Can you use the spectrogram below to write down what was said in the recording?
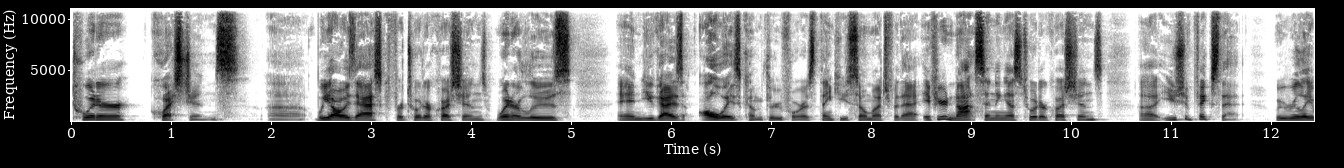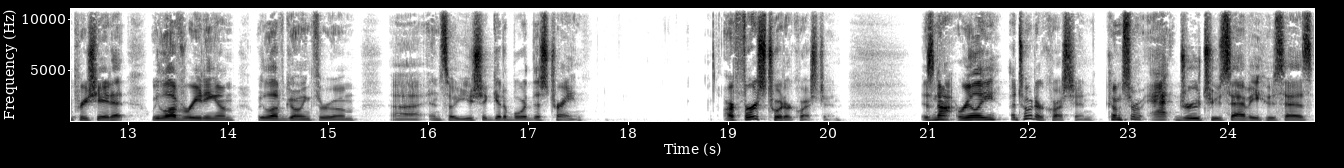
Twitter questions. Uh, we always ask for Twitter questions, win or lose and you guys always come through for us. Thank you so much for that. If you're not sending us Twitter questions, uh, you should fix that. We really appreciate it. We love reading them, we love going through them. Uh, and so you should get aboard this train. Our first Twitter question is not really a Twitter question. It comes from at Drew Too Savvy, who says,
